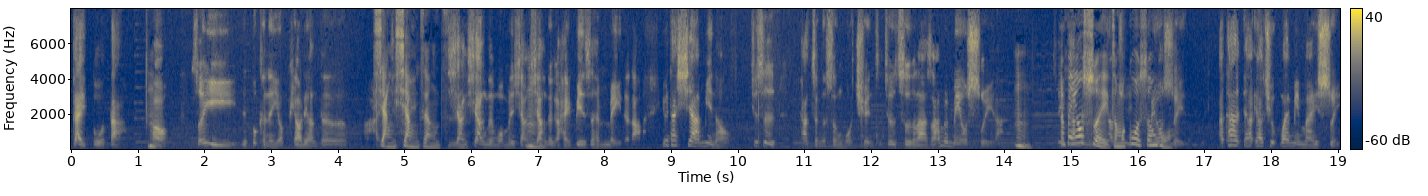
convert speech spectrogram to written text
盖多大哦，所以不可能有漂亮的想象这样子，想象的我们想象那个海边是很美的啦，嗯、因为它下面哦，就是它整个生活圈子就是吃喝拉撒，他们没有水啦，嗯，那没有水怎么过生活？啊，他要要去外面买水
